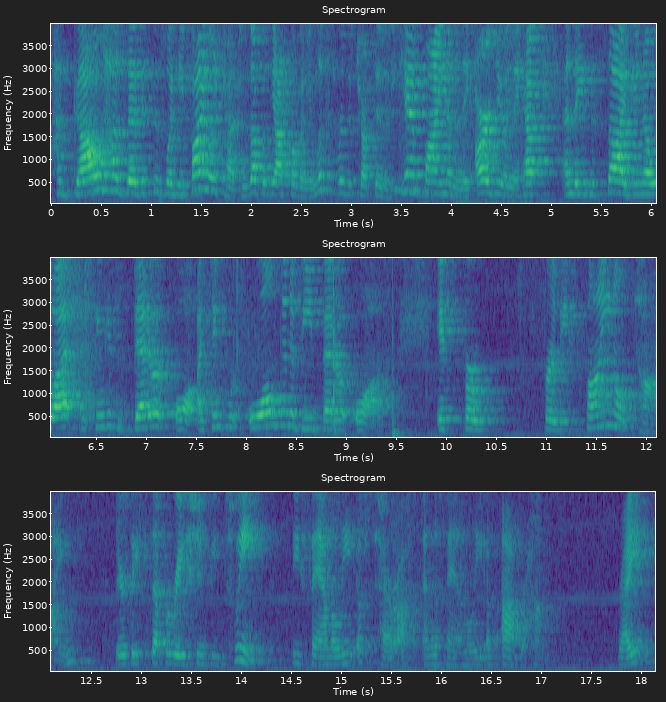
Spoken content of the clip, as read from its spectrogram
Hagal Hazeh. This is when he finally catches up with Yaakov and he looks for the Shoftim and he can't find them and they argue and they have and they decide. You know what? I think it's better off. I think we're all going to be better off if for for the final time there's a separation between the family of Terach and the family of Abraham right?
